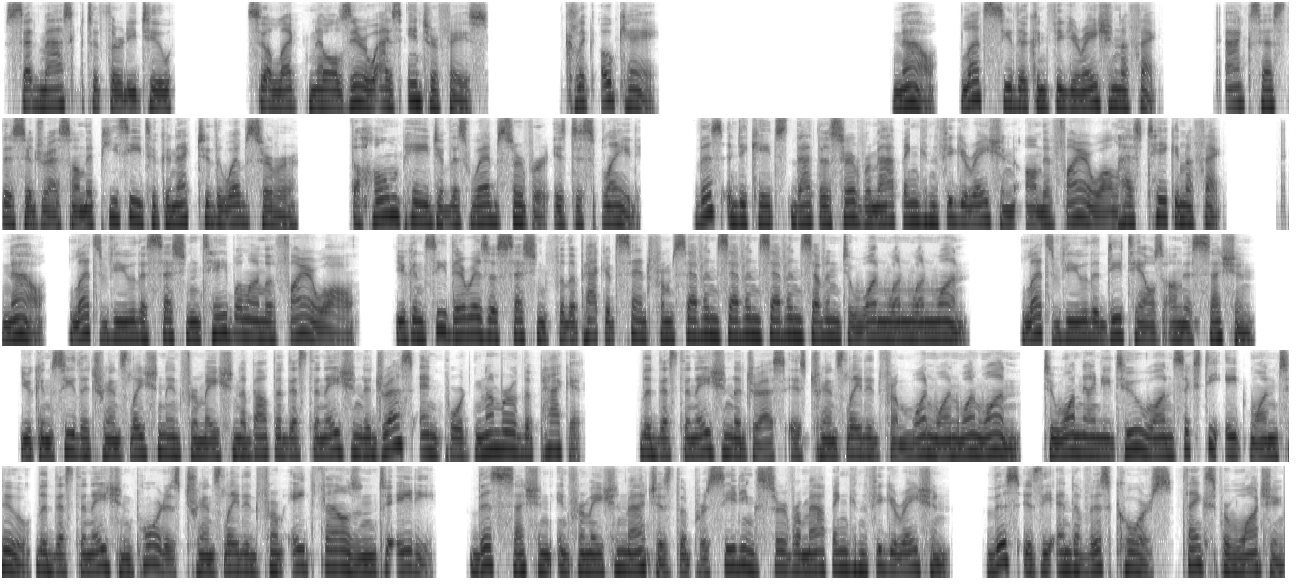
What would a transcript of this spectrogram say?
Set mask to 32. Select null 0 as interface. Click OK. Now, let's see the configuration effect. Access this address on the PC to connect to the web server. The home page of this web server is displayed. This indicates that the server mapping configuration on the firewall has taken effect. Now, let's view the session table on the firewall. You can see there is a session for the packet sent from 7777 to 1111. Let's view the details on this session. You can see the translation information about the destination address and port number of the packet. The destination address is translated from 1111 to 192.168.1.2. The destination port is translated from 8000 to 80. This session information matches the preceding server mapping configuration. This is the end of this course. Thanks for watching.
